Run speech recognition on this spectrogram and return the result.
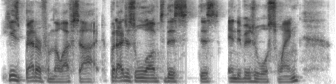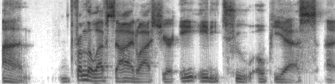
he's better from the left side. But I just loved this this individual swing. Um, from the left side last year, 882 OPS, uh,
